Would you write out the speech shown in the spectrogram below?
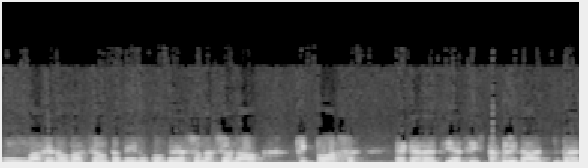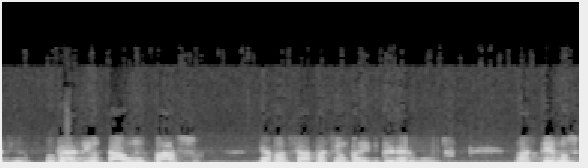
uma renovação também no Congresso Nacional que possa é garantir essa estabilidade do Brasil. O Brasil está a um passo de avançar para ser um país de primeiro mundo. Nós temos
